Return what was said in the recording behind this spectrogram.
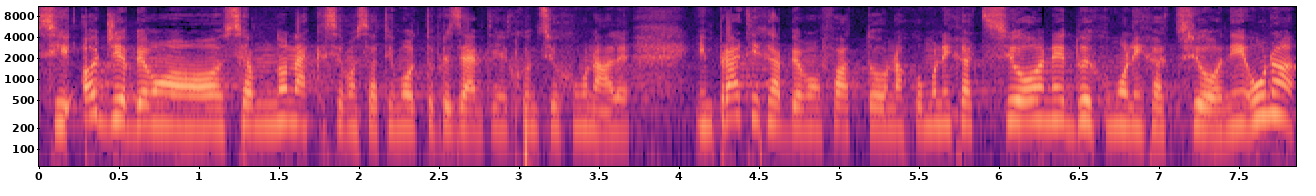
Sì, oggi abbiamo, siamo, non è che siamo stati molto presenti nel Consiglio Comunale, in pratica abbiamo fatto una comunicazione, due comunicazioni, una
